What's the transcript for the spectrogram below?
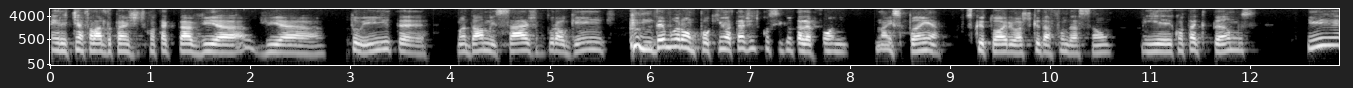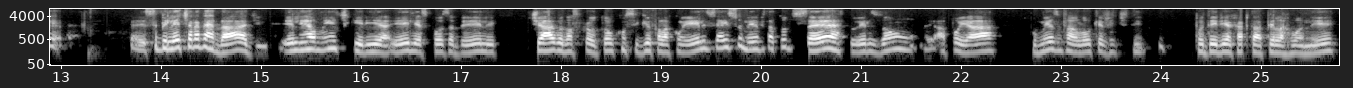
ele tinha falado para a gente contactar via, via Twitter, mandar uma mensagem por alguém. Demorou um pouquinho até a gente conseguir um telefone na Espanha, escritório, acho que da fundação, e contactamos. E esse bilhete era verdade. Ele realmente queria, ele a esposa dele, Tiago, nosso produtor, conseguiu falar com eles. É isso mesmo, está tudo certo. Eles vão apoiar o mesmo valor que a gente poderia captar pela Rouanet.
